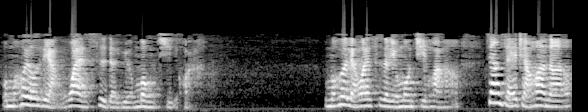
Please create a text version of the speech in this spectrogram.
我们会有两万四的圆梦计划，我们会有两万四的圆梦计划哈。这样子来讲的话呢，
